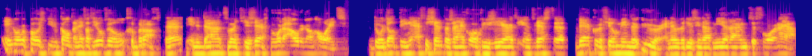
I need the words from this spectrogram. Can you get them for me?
enorme positieve kant en heeft dat heel veel gebracht. Hè? Inderdaad, wat je zegt, we worden ouder dan ooit doordat dingen efficiënter zijn georganiseerd in het Westen, werken we veel minder uur. En hebben we dus inderdaad meer ruimte voor nou ja,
